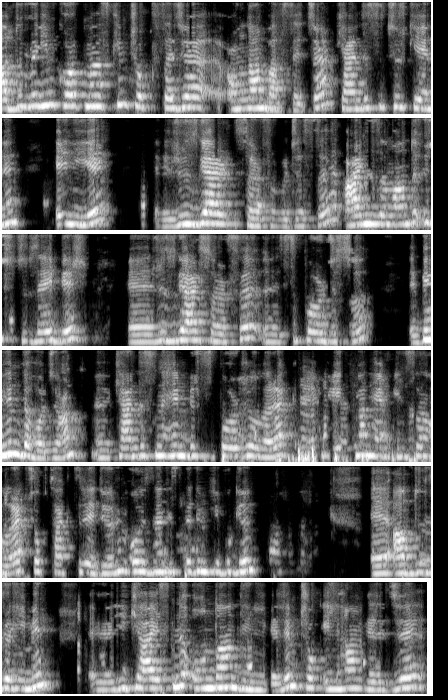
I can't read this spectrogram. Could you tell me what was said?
Abdurrahim Korkmaz kim? Çok kısaca ondan bahsedeceğim. Kendisi Türkiye'nin en iyi e, rüzgar sörfü hocası. Aynı zamanda üst düzey bir e, rüzgar sörfü e, sporcusu. Benim de hocam. Kendisini hem bir sporcu olarak hem eğitmen hem insan olarak çok takdir ediyorum. O yüzden istedim ki bugün Abdurrahim'in hikayesini ondan dinleyelim. Çok ilham verici,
